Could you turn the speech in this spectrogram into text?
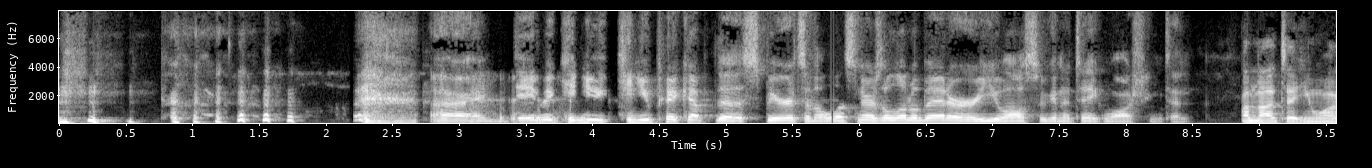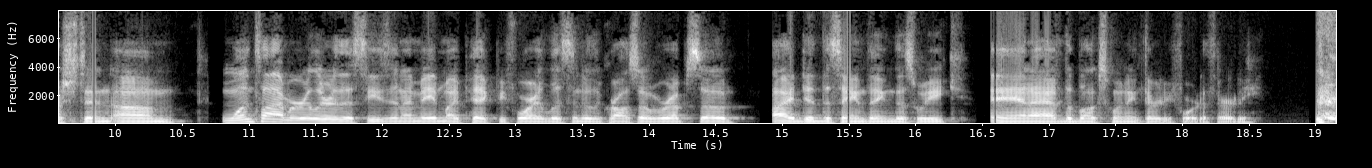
all right, David, can you can you pick up the spirits of the listeners a little bit, or are you also going to take Washington? I'm not taking Washington. Um, one time earlier this season, I made my pick before I listened to the crossover episode. I did the same thing this week, and I have the Bucs winning 34 to 30. this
